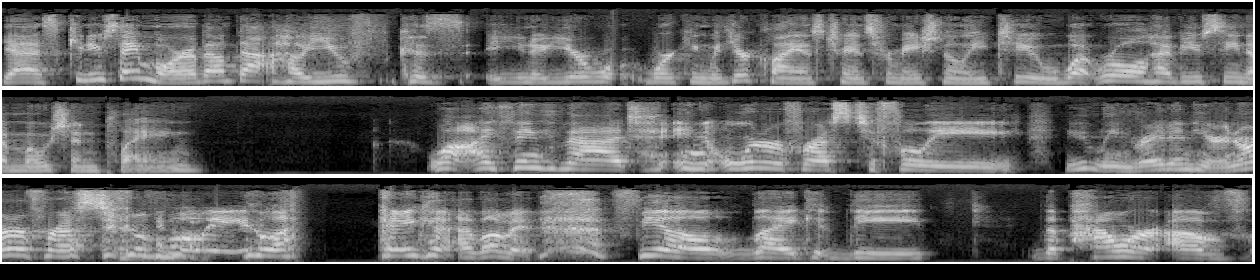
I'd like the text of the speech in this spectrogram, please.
Yes. Can you say more about that? How you've because you know you're working with your clients transformationally too. What role have you seen emotion playing? Well, I think that in order for us to fully, you leaned right in here, in order for us to fully I love it. Feel like the the power of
